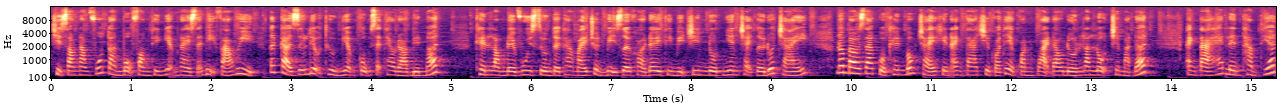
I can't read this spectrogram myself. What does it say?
Chỉ sau 5 phút toàn bộ phòng thí nghiệm này sẽ bị phá hủy, tất cả dữ liệu thử nghiệm cũng sẽ theo đó biến mất. Ken lòng đầy vui sướng tới thang máy chuẩn bị rời khỏi đây thì bị Jin đột nhiên chạy tới đốt cháy. Lớp bao da của Ken bốc cháy khiến anh ta chỉ có thể quằn quại đau đớn lăn lộn trên mặt đất. Anh ta hét lên thảm thiết,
